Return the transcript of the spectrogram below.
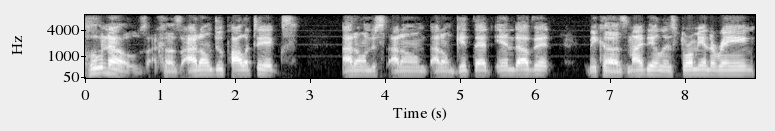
who knows? Because I don't do politics. I don't. I don't. I don't get that end of it because my deal is throw me in the ring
